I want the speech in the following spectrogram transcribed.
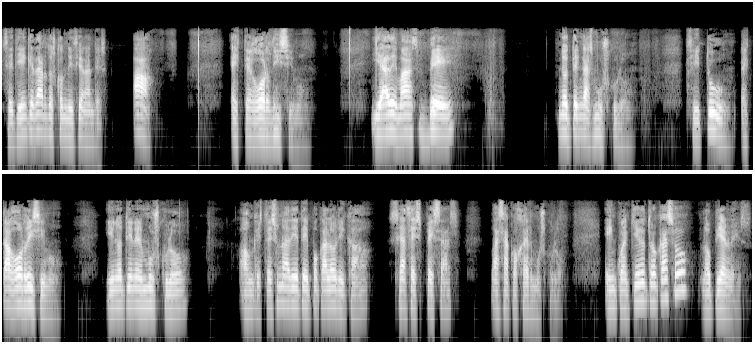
Se tienen que dar dos condicionantes. A, esté gordísimo. Y además, B, no tengas músculo. Si tú estás gordísimo y no tienes músculo, aunque estés una dieta hipocalórica, se haces pesas, vas a coger músculo. En cualquier otro caso, lo pierdes.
